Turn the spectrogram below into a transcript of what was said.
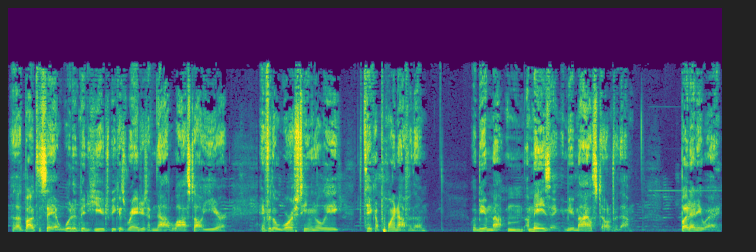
As I was about to say it would have been huge because Rangers have not lost all year. And for the worst team in the league to take a point off of them would be am- amazing. It'd be a milestone for them. But anyway,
